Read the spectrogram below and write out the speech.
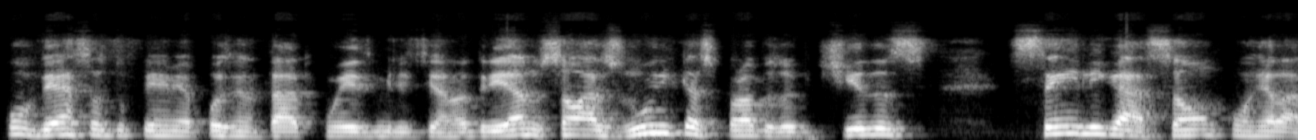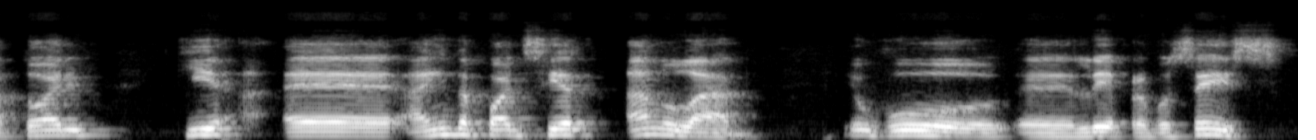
Conversas do PM aposentado com o ex-miliciano Adriano são as únicas provas obtidas sem ligação com o relatório que é, ainda pode ser anulado. Eu vou é, ler para vocês.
